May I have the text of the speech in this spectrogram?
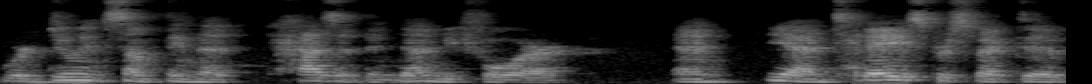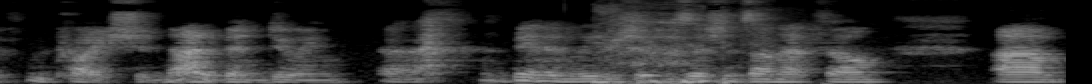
we're doing something that hasn't been done before. And yeah in today's perspective we probably should not have been doing uh, been in leadership positions on that film. Um,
